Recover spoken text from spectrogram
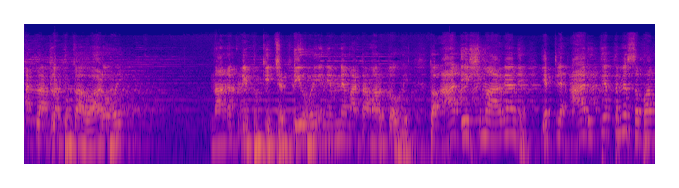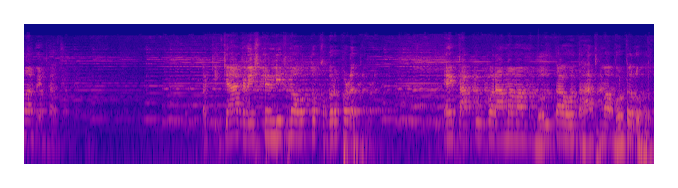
આટલા આટલા ટૂંકા વાળ હોય. નાનકડી ટૂંકી ચડ્ડી હોય અને એમને માટા મારતો હોય. તો આ દેશમાં આવ્યા ને, એટલે આ રીતે તમે સભામાં બેઠા છો. બાકી ક્યાંક વેસ્ટ ઇન્ડિઝમાં હોત તો ખબર પડત. એ ટાપુ ઉપર આમાં ડોલતા હોત, હાથમાં બોટલ હોત.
